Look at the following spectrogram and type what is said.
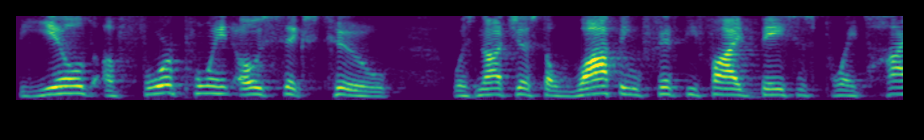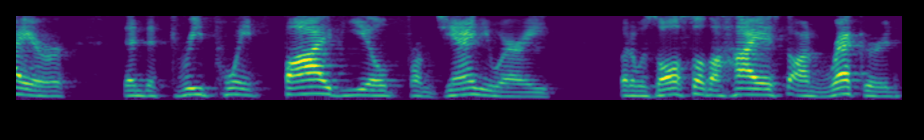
The yield of 4.062 was not just a whopping 55 basis points higher than the 3.5 yield from January, but it was also the highest on record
